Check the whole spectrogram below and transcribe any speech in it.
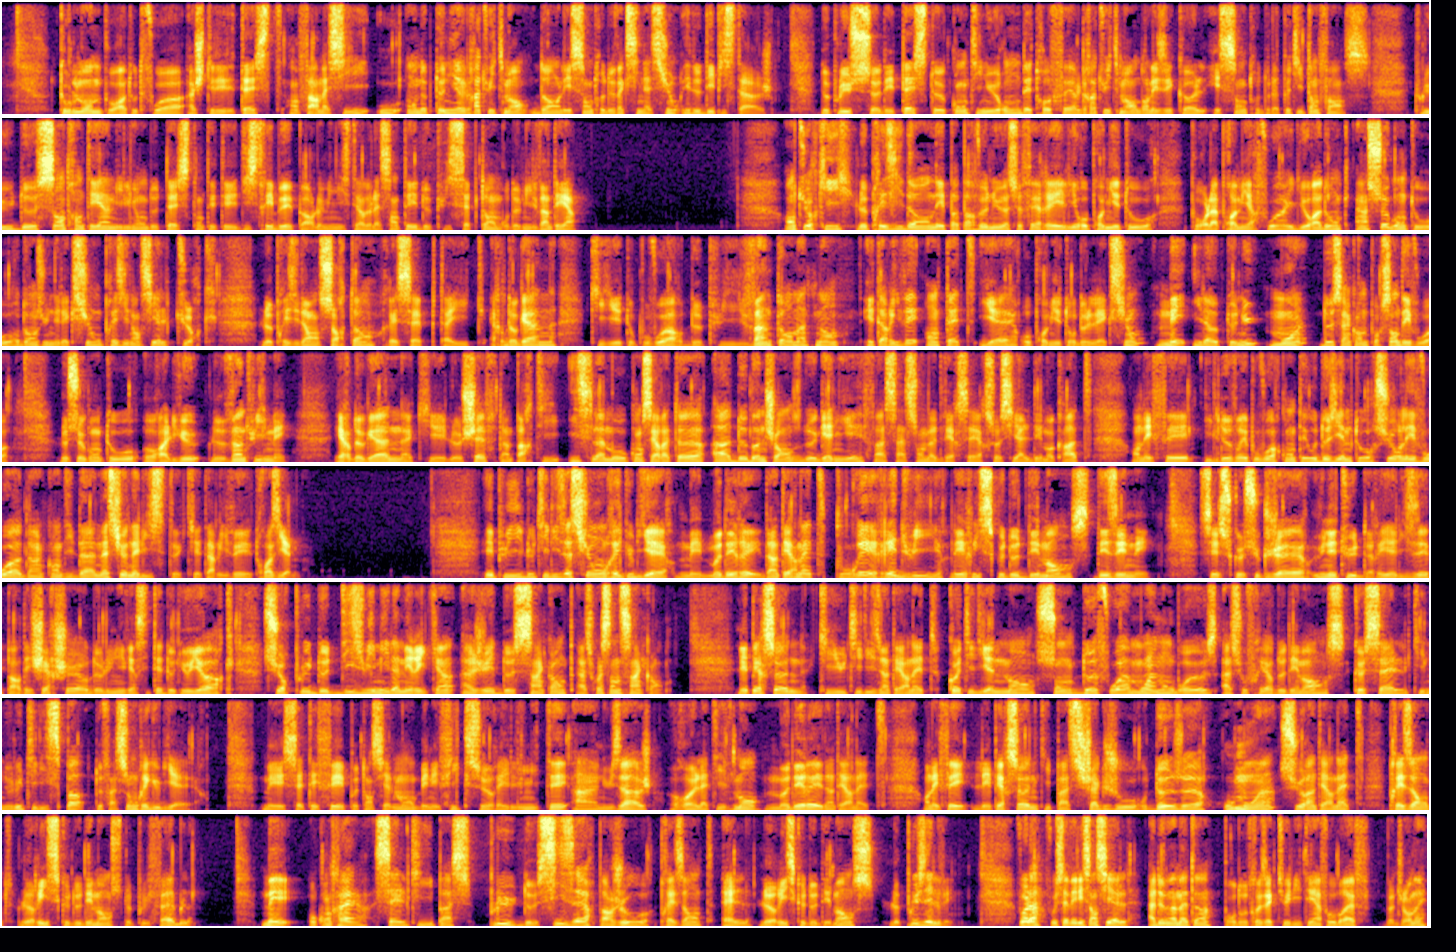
Tout le monde pourra toutefois acheter des tests en pharmacie ou en obtenir gratuitement dans les centres de vaccination et de dépistage. De plus, des tests continueront d'être offerts gratuitement dans les écoles et centres de la petite enfance. Plus de 131 millions de tests ont été distribués par le ministère de la Santé depuis septembre 2021. En Turquie, le président n'est pas parvenu à se faire réélire au premier tour. Pour la première fois, il y aura donc un second tour dans une élection présidentielle turque. Le président sortant, Recep Tayyip Erdogan, qui est au pouvoir depuis 20 ans maintenant, est arrivé en tête hier au premier tour de l'élection, mais il a obtenu moins de 50% des voix. Le second tour aura lieu le 28 mai. Erdogan, qui est le chef d'un parti islamo-conservateur, a de bonnes chances de gagner face à son adversaire social-démocrate. En effet, il devrait pouvoir compter au deuxième tour sur les voix d'un candidat nationaliste qui est arrivé troisième et puis l'utilisation régulière mais modérée d'Internet pourrait réduire les risques de démence des aînés. C'est ce que suggère une étude réalisée par des chercheurs de l'Université de New York sur plus de 18 000 Américains âgés de 50 à 65 ans. Les personnes qui utilisent Internet quotidiennement sont deux fois moins nombreuses à souffrir de démence que celles qui ne l'utilisent pas de façon régulière. Mais cet effet potentiellement bénéfique serait limité à un usage relativement modéré d'Internet. En effet, les personnes qui passent chaque jour deux heures ou moins sur Internet présentent le risque de démence le plus faible, mais au contraire, celles qui y passent plus de six heures par jour présentent, elles, le risque de démence le plus élevé. Voilà, vous savez l'essentiel. À demain matin pour d'autres actualités info bref. Bonne journée.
